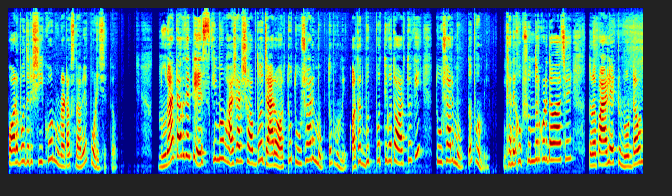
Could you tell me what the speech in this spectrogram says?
পর্বতের শিখর নুনাটক্স নামে পরিচিত। নুনাটক্স একটি এস্কিমো ভাষার শব্দ যার অর্থ তুষার মুক্ত ভূমি। অর্থাৎ বুৎপত্তিগত অর্থ কি? তুষার মুক্ত ভূমি। এখানে খুব সুন্দর করে দেওয়া আছে। তোমরা পারলে একটু নোট ডাউন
